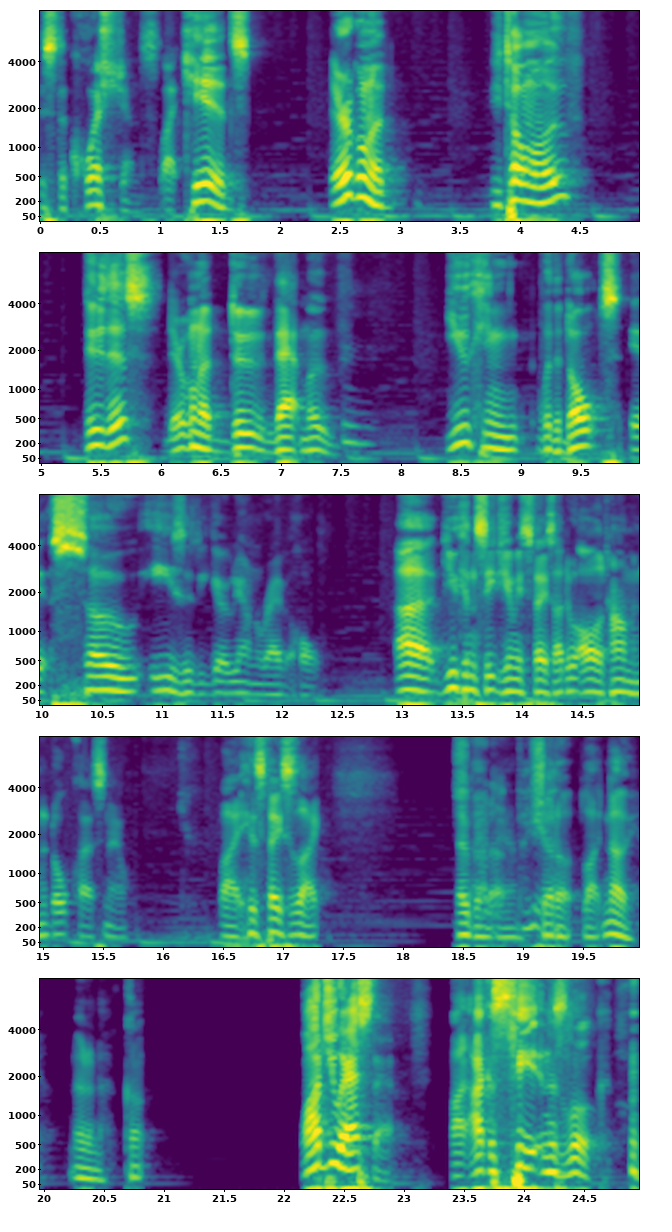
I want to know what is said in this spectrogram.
it's the questions. Like kids, they're gonna. You tell them a move, do this. They're gonna do that move. You can with adults. It's so easy to go down a rabbit hole. Uh, you can see Jimmy's face. I do it all the time in adult class now. Like his face is like, no, Shut up, Bam, shut yeah. up. Like, no, no, no, no. Come. Why'd you ask that? Like, I could see it in his look.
